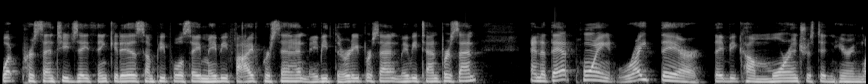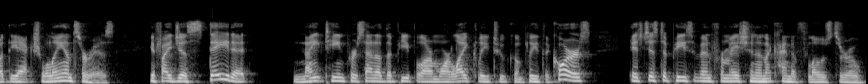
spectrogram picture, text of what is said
what percentage they think it is. Some people will say maybe 5%, maybe 30%, maybe 10%. And at that point, right there, they become more interested in hearing what the actual answer is. If I just state it, 19% of the people are more likely to complete the course. It's just a piece of information and it kind of flows through.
